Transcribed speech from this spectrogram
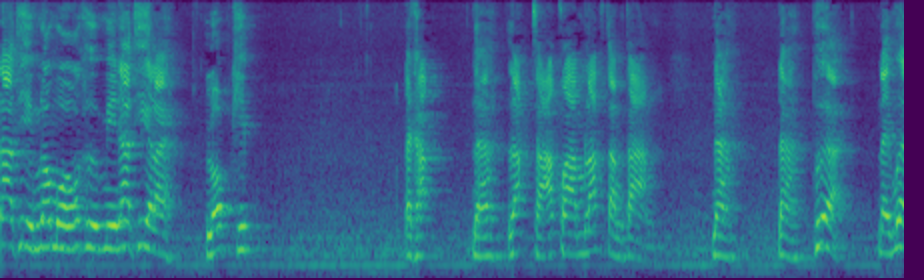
หน้าที่ของน้องโมก็คือมีหน้าที่อะไร ลบคลิปนะครับนะรักษาความลับต่างๆนะนะเพื่อในเมื่อ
